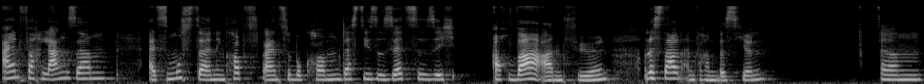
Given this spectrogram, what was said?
einfach langsam als Muster in den Kopf reinzubekommen, dass diese Sätze sich auch wahr anfühlen. Und es dauert einfach ein bisschen. Ähm,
